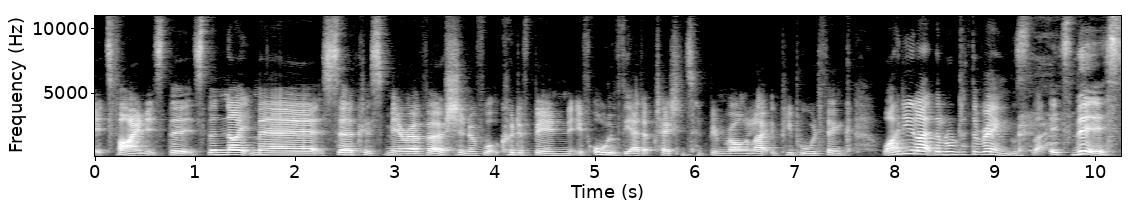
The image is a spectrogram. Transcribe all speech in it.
It's fine. It's the it's the nightmare circus mirror version of what could have been if all of the adaptations had been wrong. Like people would think, why do you like the Lord of the Rings? It's this,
